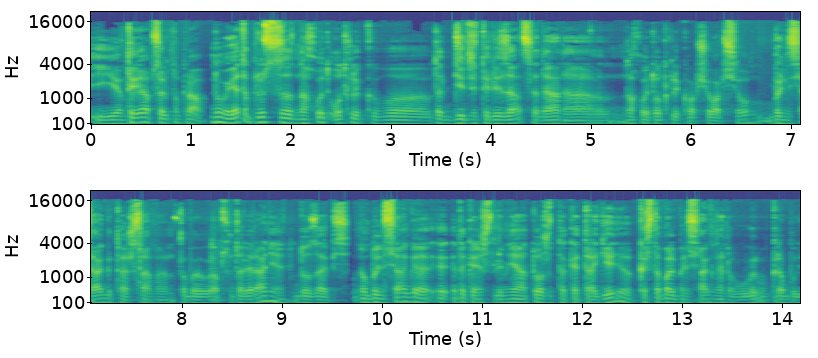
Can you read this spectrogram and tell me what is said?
И ты абсолютно прав. Ну, и это плюс находит отклик в... Вот эта диджитализация, да, она находит отклик вообще во всем. Balenciaga та же самая, с тобой обсуждали ранее, до записи. Но Balenciaga, э, это, конечно, для меня тоже такая трагедия. Кристобаль Balenciaga, наверное, в гробу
